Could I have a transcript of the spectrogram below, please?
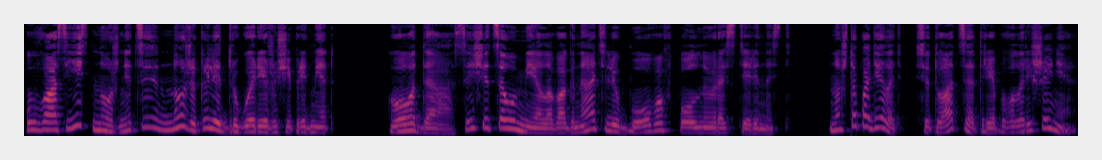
«У вас есть ножницы, ножик или другой режущий предмет?» О да, сыщица умела вогнать любого в полную растерянность. Но что поделать, ситуация требовала решения.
